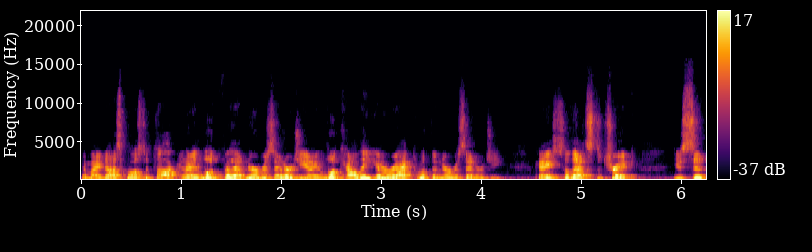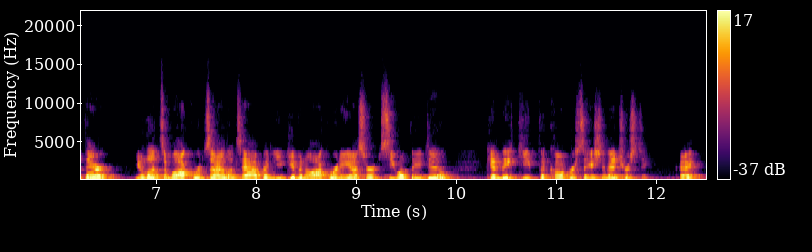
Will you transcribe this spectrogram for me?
Am I not supposed to talk? And I look for that nervous energy and I look how they interact with the nervous energy. Okay, so that's the trick. You sit there, you let some awkward silence happen, you give an awkward answer and see what they do. Can they keep the conversation interesting? Okay?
